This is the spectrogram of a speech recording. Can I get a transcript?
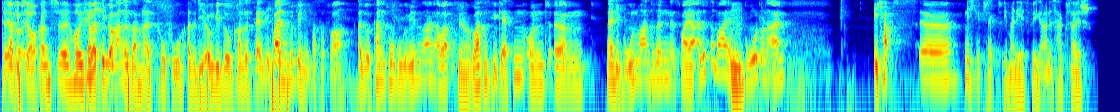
Das Ja, gibt es ja auch ganz äh, häufig. Ja, aber es gibt ja auch andere Sachen als Tofu. Also die irgendwie so Konsistenz. Ich weiß es wirklich nicht, was das war. Also kann Tofu gewesen sein, aber Ja. du hast es gegessen und ähm, na, die Bohnen waren drin. Es war ja alles dabei Mhm. mit Brot und allem. Ich hab's äh, nicht gecheckt. ich meine, jetzt veganes Hackfleisch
